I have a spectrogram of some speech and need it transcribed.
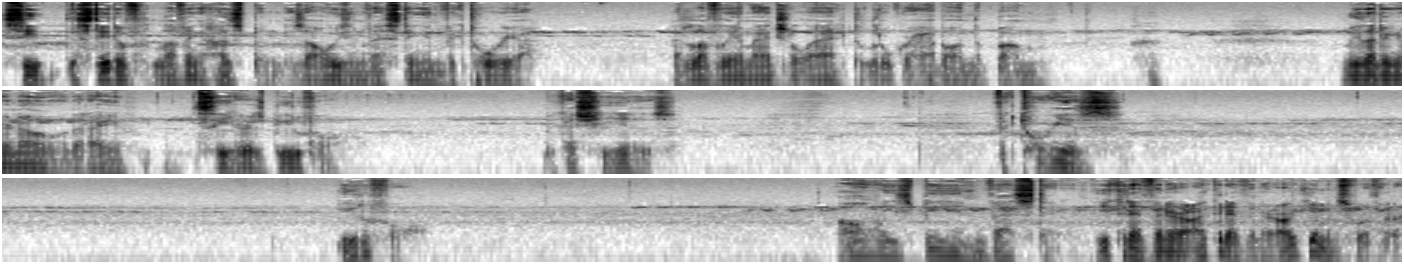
See, the state of loving husband is always investing in Victoria. That lovely imaginal act, a little grab on the bum. Me letting her know that I see her as beautiful. Because she is. Victoria's beautiful. Always be investing. You could have inner I could have inner arguments with her.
